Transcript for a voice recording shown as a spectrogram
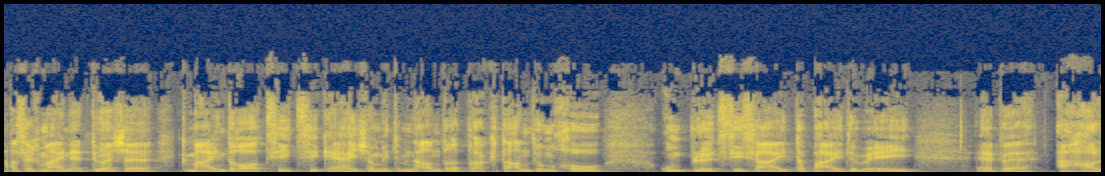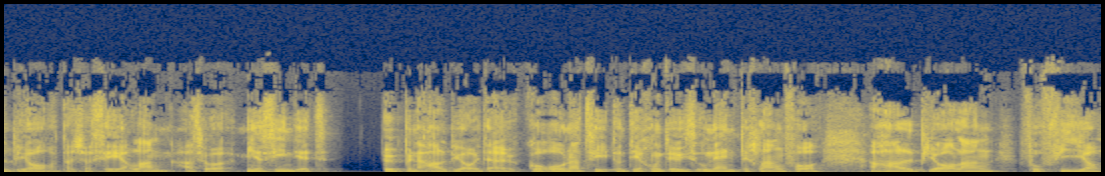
Also ich meine, du hast eine Gemeinderatssitzung, er ist ja mit einem anderen Traktandum gekommen und plötzlich sagt er, by the way, eben ein halbes Jahr, das ist ja sehr lang. Also wir sind jetzt etwa ein halbes Jahr in der Corona-Zeit. Und die kommt uns unendlich lang vor. Ein halbes Jahr lang von vier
